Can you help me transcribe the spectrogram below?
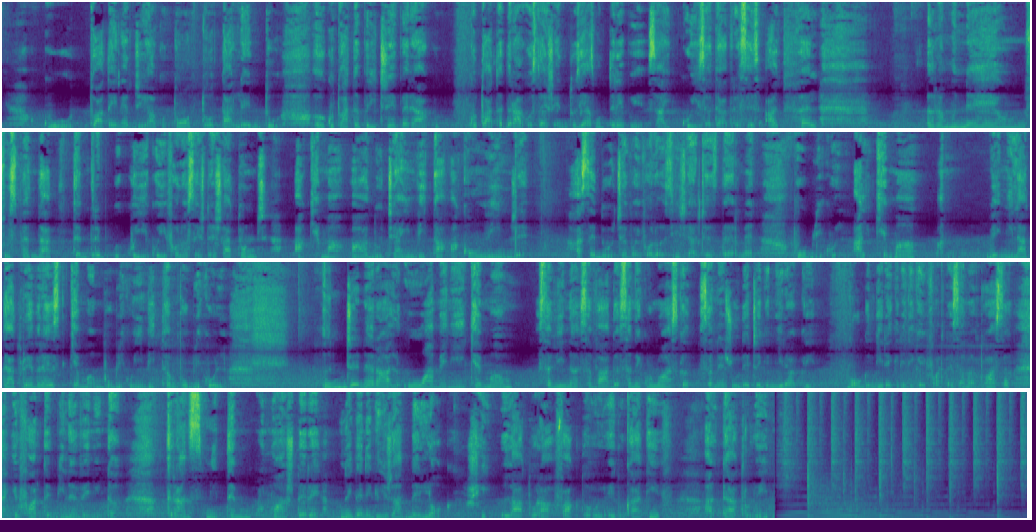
cu toată energia, cu tot, tot talentul, uh, cu toată priceperea, cu, cu toată dragostea și entuziasmul, trebuie să ai cui să te adresezi. Altfel, rămâne suspendat, te întreb cui, cui folosește și atunci a chema, a aduce, a invita, a convinge, a seduce, voi folosi și acest termen, publicul, al chema, a veni la teatru evreiesc, chemăm publicul, invităm publicul, în general, oamenii chemăm să vină, să vadă, să ne cunoască, să ne judece. Gândirea, o gândire critică e foarte sănătoasă, e foarte binevenită. Transmitem cunoaștere, nu-i de neglijat deloc și latura, factorul educativ al teatrului,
